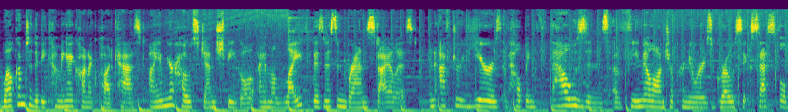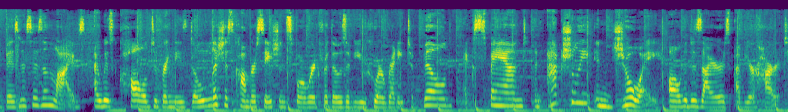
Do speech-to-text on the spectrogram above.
Welcome to the Becoming Iconic podcast. I am your host, Jen Spiegel. I am a life, business, and brand stylist. And after years of helping thousands of female entrepreneurs grow successful businesses and lives, I was called to bring these delicious conversations forward for those of you who are ready to build, expand, and actually enjoy all the desires of your heart.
